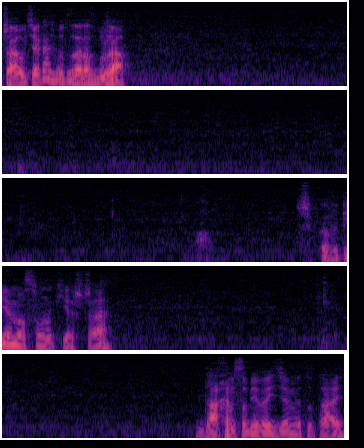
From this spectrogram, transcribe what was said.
Trzeba uciekać, bo to zaraz burza. Szybko wypijemy osłonki jeszcze. Dachem sobie wejdziemy tutaj.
